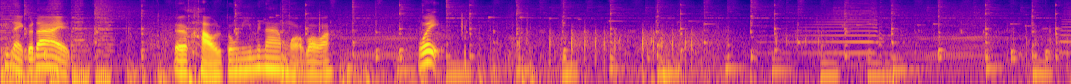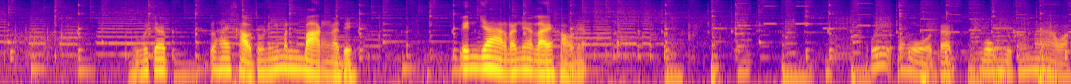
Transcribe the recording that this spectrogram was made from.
ที่ไหนก็ได้ แต่เขาตรงนี้ไม่น่าเหมาะเปล่าวะเว้ยหรือว่าจะลายเขาตรงนี้มันบังอะเด็เล่นยากนะเนี่ยลายเขาเนี่ยเว้ยโอ้โหแต่วงอยู่ข้างหน้าวะ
